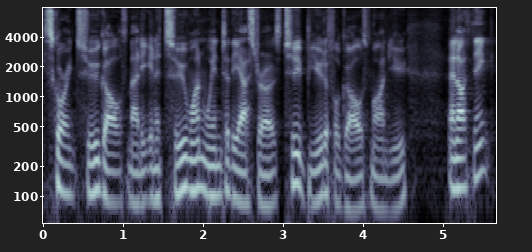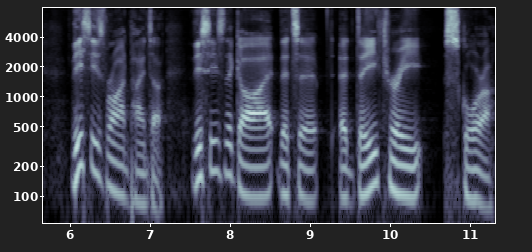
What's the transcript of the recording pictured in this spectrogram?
scoring two goals, Matty, in a 2 1 win to the Astros. Two beautiful goals, mind you. And I think this is Ryan Painter. This is the guy that's a, a D3 scorer.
